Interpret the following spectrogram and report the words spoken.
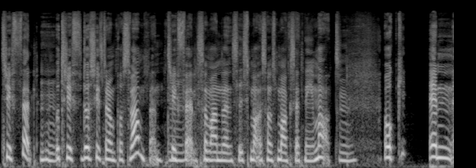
tryffel. Mhm. Och tryff, då syftar de på svampen tryffel som används i sma, som smaksättning i mat. Mm. Och en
